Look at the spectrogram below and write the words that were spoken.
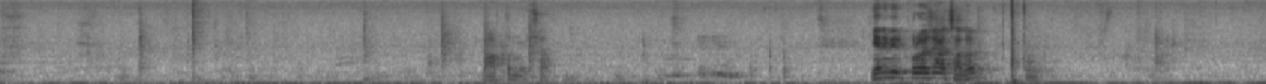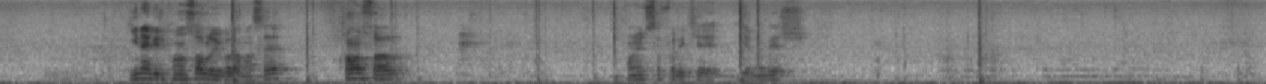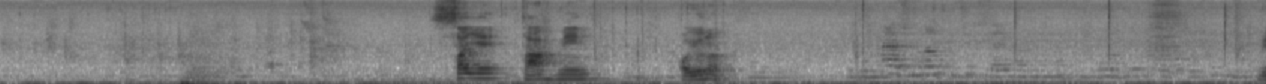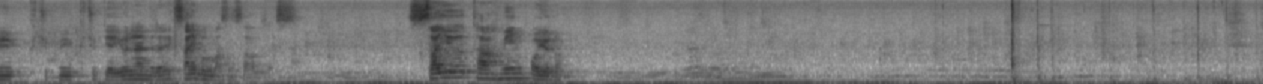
Bağırttın mı uçağı? Yeni bir proje açalım. Yine bir konsol uygulaması. Konsol 13.02 21 sayı tahmin oyunu büyük küçük büyük küçük diye yönlendirerek sayı bulmasını sağlayacağız. Sayı tahmin oyunu.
